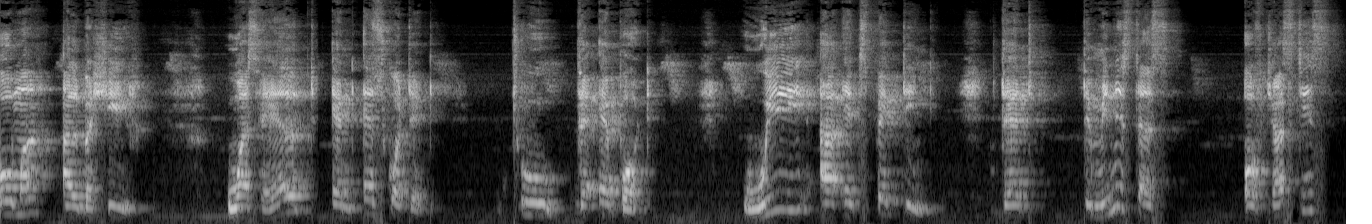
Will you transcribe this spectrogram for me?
Omar al Bashir, was helped and escorted to the airport. We are expecting that the ministers of justice,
